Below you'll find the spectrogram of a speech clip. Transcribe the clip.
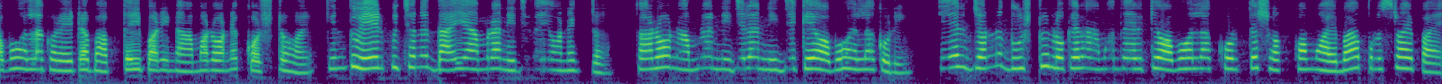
অবহেলা করে এটা ভাবতেই পারি না, আমার অনেক কষ্ট হয়। কিন্তু এর পিছনে দায়ী আমরা নিজেরাই অনেকটা। কারণ আমরা নিজেরা নিজেকে অবহেলা করি। এর জন্য দুষ্টু লোকেরা আমাদেরকে অবহেলা করতে সক্ষম হয় বা প্রশ্রয় পায়।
